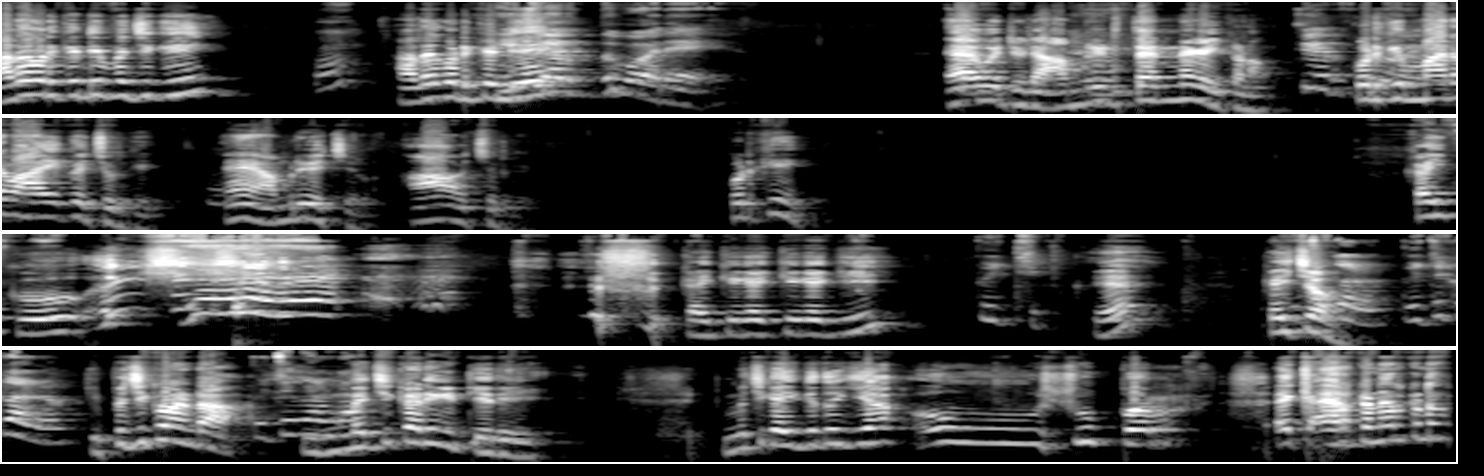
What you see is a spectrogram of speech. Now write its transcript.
അതാ കൊടുക്കണ്ടേ ഉമ്മച്ചിക്ക്? അതാ കൊടുക്കണ്ടേ? ഏ പറ്റൂല. അമ്രി എടുത്ത് തന്നെ കഴിക്കണം. കൊടുക്ക് ഇമ്മാരെ വായൊക്കെ വെച്ചു കൊടുക്ക്. ഏ അമ്രി വെച്ചു ആ വെച്ചു കൊടുക്ക്. കൊടുക്ക്. കഴിക്കൂ. കൈക്ക് കൈക്ക് കഴിക്ക്. ഏ? കഴിച്ചോ? ഇപ്പച്ചിക്ക് വേണ്ട. ഇമ്മച്ചിക്കാണ് കിട്ടിയത്. ഇമ്മച്ചി കൈക്ക് നോക്കിയാ ഓ സൂപ്പർ. ഏ ഇറക്കണം ഇറക്കണം.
